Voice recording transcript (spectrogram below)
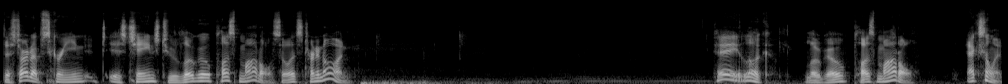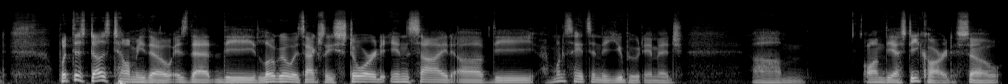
The startup screen is changed to logo plus model. So let's turn it on. Hey, look, logo plus model. Excellent. What this does tell me though is that the logo is actually stored inside of the, I want to say it's in the U-boot image um, on the SD card. So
